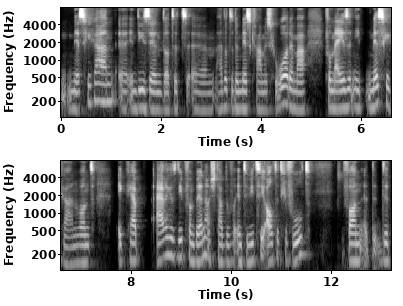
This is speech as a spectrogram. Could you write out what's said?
misgegaan. eh, in die zin dat het, ehm, dat het een miskraam is geworden. Maar voor mij is het niet misgegaan. Want ik heb ergens diep van binnen, als je het hebt over intuïtie, altijd gevoeld van dit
